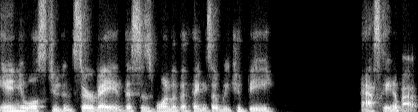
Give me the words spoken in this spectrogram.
annual student survey, this is one of the things that we could be asking about.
